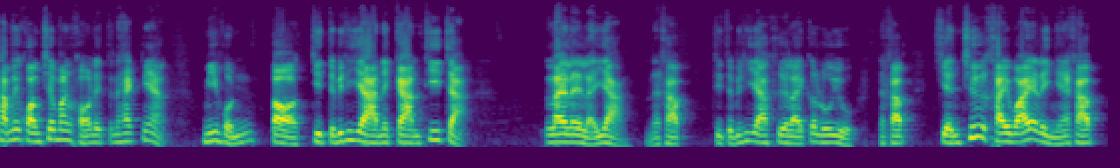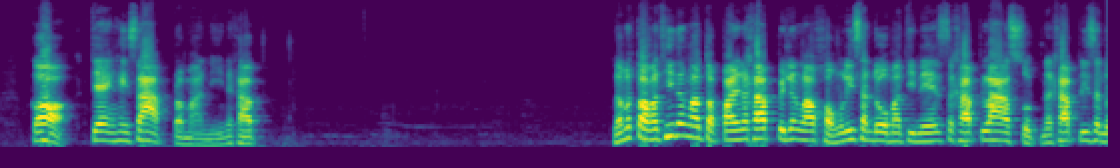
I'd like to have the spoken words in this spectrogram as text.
ทำให้ความเชื่อมั่นของเด็กเทนแฮกเนี่ยมีผลต่อจิตวิทยาในการที่จะหลายหลายอย่างนะครับ จิตวิทยาคืออะไรก็รู้อยู่นะครับ เขียนชื่อใครไว้อะไรเงี้ยครับ ก็แจ้งให้ทราบประมาณนี้นะครับ เรามาต่อกันที่เรื่องราวต่อไปนะครับ เป็นเรื่องราวของลิซันโดมาติเนสครับล่าสุดนะครับลิซันโด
